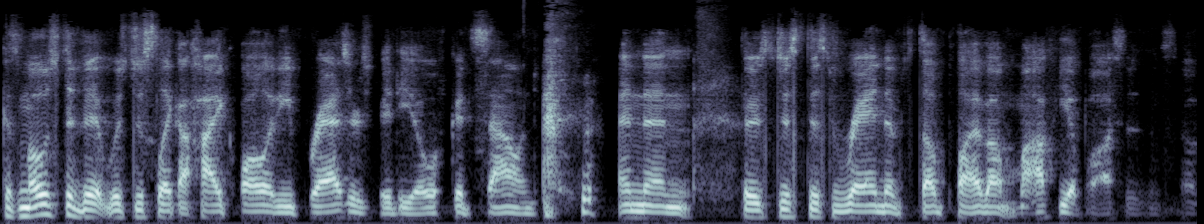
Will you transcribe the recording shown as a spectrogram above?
because most of it was just like a high quality Brazzers video with good sound, and then there's just this random subplot about mafia bosses and stuff.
